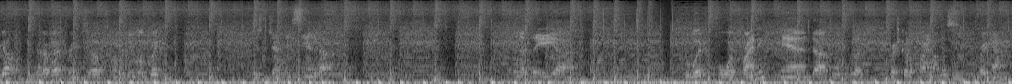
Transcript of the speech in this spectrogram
We go. We got our web frame. So what I'm gonna do real quick, just gently sand it up. Clean up the uh, the wood for priming, and uh, we'll put a fresh coat of prime on this right now.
